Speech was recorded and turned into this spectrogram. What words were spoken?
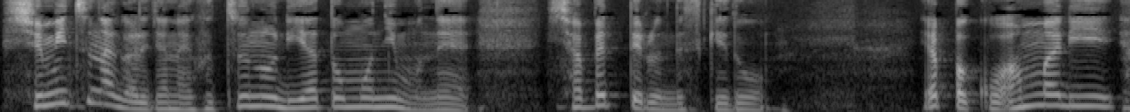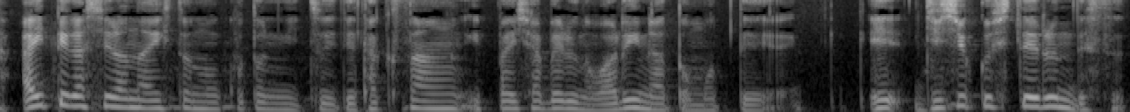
趣味つながりじゃない普通のリア友にもね喋ってるんですけどやっぱこうあんまり相手が知らない人のことについてたくさんいっぱい喋るの悪いなと思ってえ自粛してるんです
